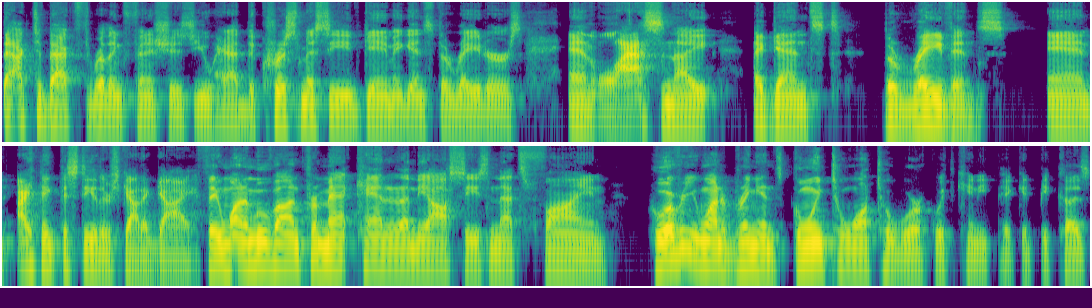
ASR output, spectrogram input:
Back to back thrilling finishes. You had the Christmas Eve game against the Raiders and last night against the Ravens. And I think the Steelers got a guy. If they want to move on from Matt Canada in the offseason, that's fine whoever you want to bring in is going to want to work with Kenny Pickett because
